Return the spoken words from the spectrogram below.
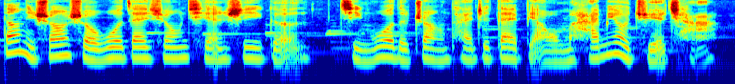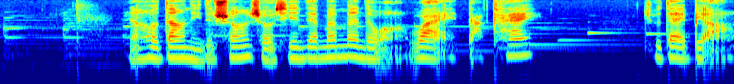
当你双手握在胸前是一个紧握的状态，这代表我们还没有觉察。然后，当你的双手现在慢慢的往外打开，就代表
